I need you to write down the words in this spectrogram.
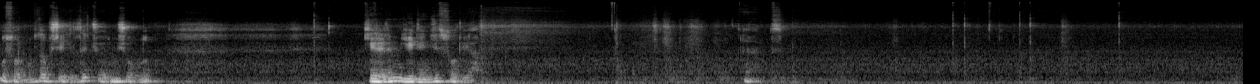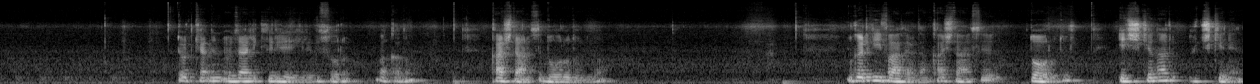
Bu sorumuzu da bu şekilde çözmüş olduk. Gelelim 7. soruya. Evet. Dörtgenin özellikleriyle ilgili bir soru. Bakalım. Kaç tanesi doğrudur diyor. Yukarıdaki ifadelerden kaç tanesi doğrudur? Eşkenar üçgenin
